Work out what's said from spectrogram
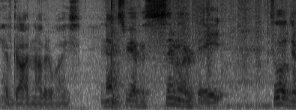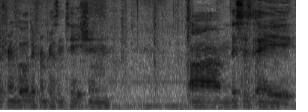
have gotten otherwise. Next we have a similar bait. It's a little different, a little different presentation. Um, this is a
